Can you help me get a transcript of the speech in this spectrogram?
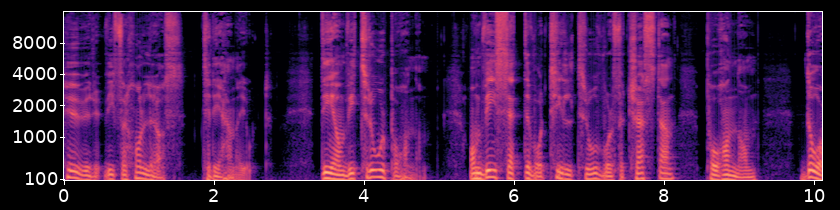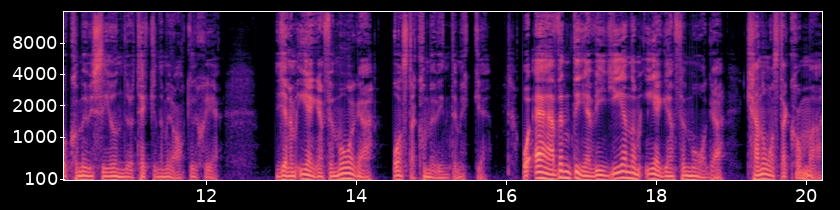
hur vi förhåller oss till det han har gjort. Det är om vi tror på honom. Om vi sätter vår tilltro, vår förtröstan på honom. Då kommer vi se under och tecken och mirakel ske. Genom egen förmåga åstadkommer vi inte mycket. Och även det vi genom egen förmåga kan åstadkomma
